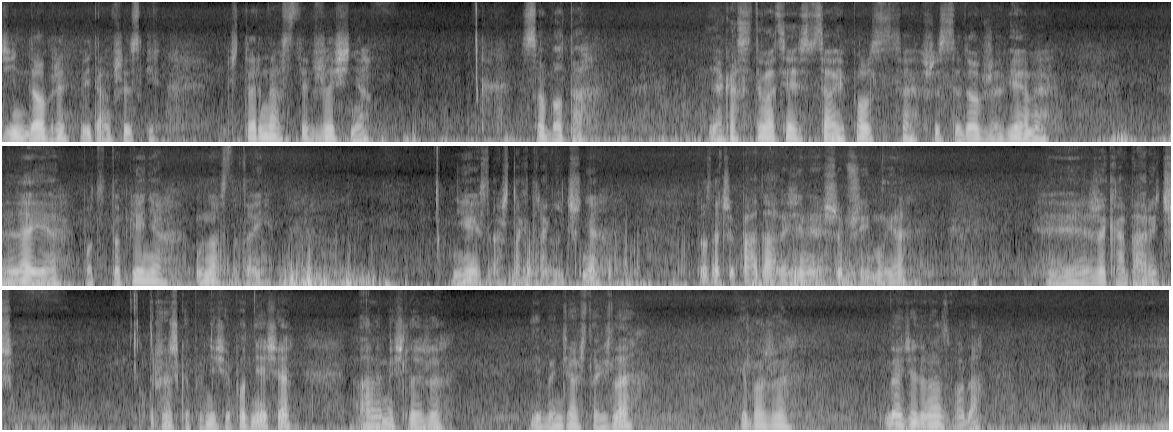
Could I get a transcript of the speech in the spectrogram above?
Dzień dobry, witam wszystkich. 14 września, sobota. Jaka sytuacja jest w całej Polsce, wszyscy dobrze wiemy. Leje podtopienia. U nas tutaj nie jest aż tak tragicznie. To znaczy pada, ale ziemia jeszcze przyjmuje. Yy, Rzeka Barycz troszeczkę pewnie się podniesie, ale myślę, że nie będzie aż tak źle. Chyba, że dojdzie do nas woda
